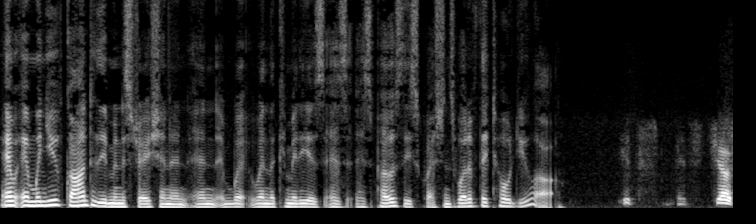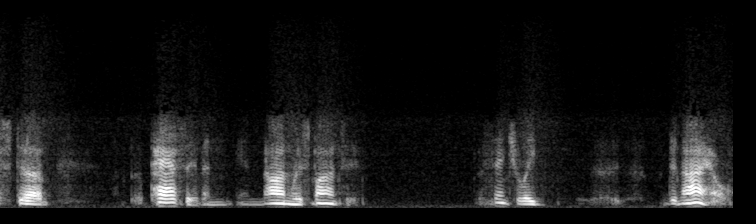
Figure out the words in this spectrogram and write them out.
And, and when you've gone to the administration and, and, and w- when the committee has, has, has, posed these questions, what have they told you all? It's it's just uh, passive and, and non-responsive. Essentially, uh, denial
